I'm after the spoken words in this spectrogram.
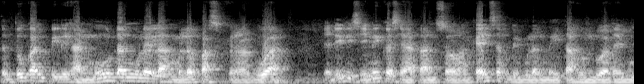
tentukan pilihanmu dan mulailah melepas keraguan. Jadi di sini kesehatan seorang Cancer di bulan Mei tahun 2020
